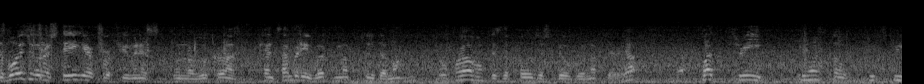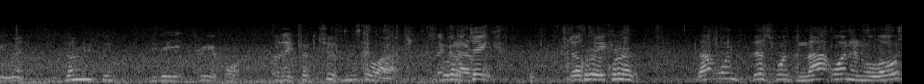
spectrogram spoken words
the boys are going to stay here for a few minutes. Going to look around. Can somebody whip them up to the mountain? No problem. Because the poles are still going up there. Yeah. What three? He wants to put three men. Don't you think? Did they get three or four? Well, they took two. They're going to take, they'll take that one, this one, and that one in the load.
